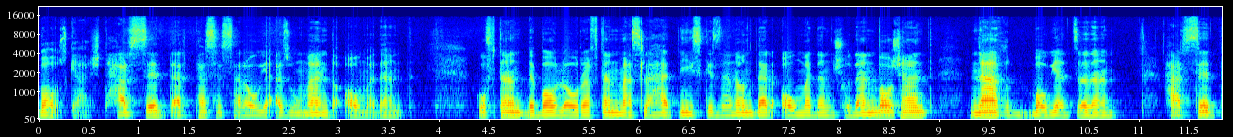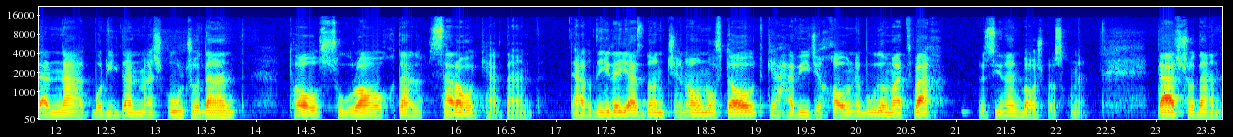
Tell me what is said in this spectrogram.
بازگشت. هر سه در پس سرای ازومند آمدند. گفتند به بالا رفتن مسلحت نیست که زنان در آمدن شدن باشند نقد باید زدن. هر سه در نقد بریدن مشغول شدند تا سوراخ در سرای کردند. تقدیر یزدان چنان افتاد که هویج خانه بود و مطبخ. رسیدند به آشپزخونه. در شدند.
